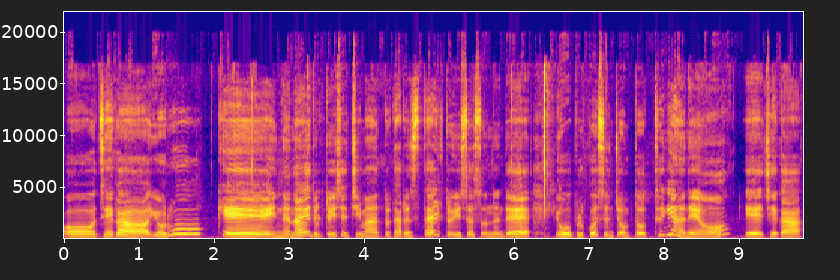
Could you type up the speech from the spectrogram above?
어 제가 요렇게 있는 아이들도 있었지만 또 다른 스타일도 있었었는데 요 불꽃은 좀더 특이하네요. 예, 제가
